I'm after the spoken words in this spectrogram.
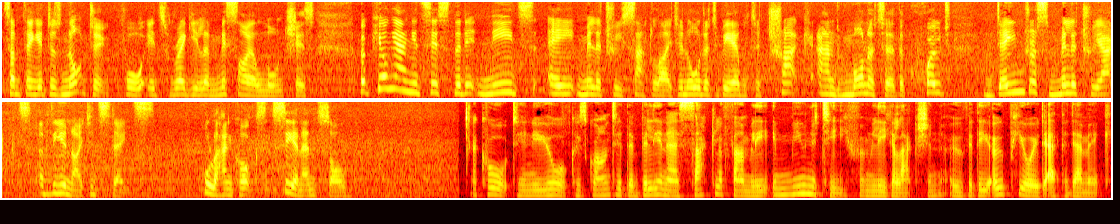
something it does not do for its regular missile launches. But Pyongyang insists that it needs a military satellite in order to be able to track and monitor the quote, dangerous military acts of the United States. Paula Hancocks CNN Seoul. A court in New York has granted the billionaire Sackler family immunity from legal action over the opioid epidemic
